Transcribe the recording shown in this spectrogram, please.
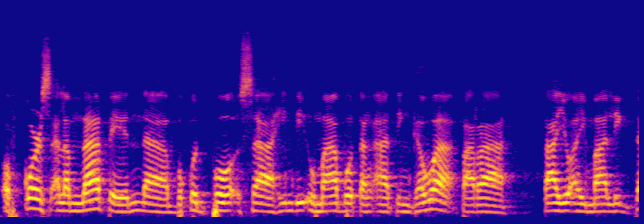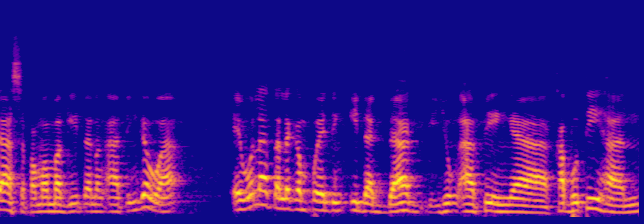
Of course, alam natin na bukod po sa hindi umabot ang ating gawa para tayo ay maligtas sa pamamagitan ng ating gawa, eh wala talagang pwedeng idagdag yung ating ah, kabutihan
